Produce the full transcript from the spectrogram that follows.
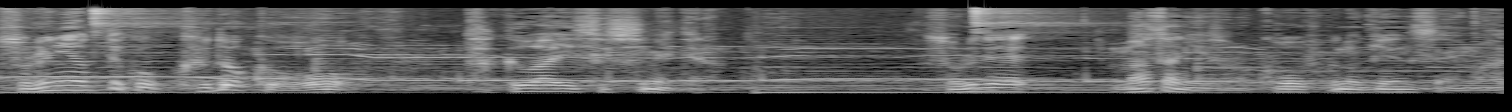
それによってこう功徳を蓄えせしめてなんてそれでまさにその幸福の源泉は、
